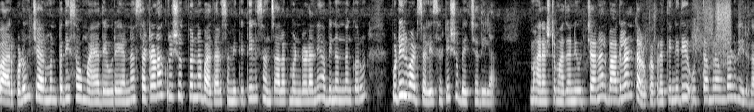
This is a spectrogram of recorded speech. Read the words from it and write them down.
पार पडून चेअरमनपदी सौ माया देवरे यांना सटाणा कृषी उत्पन्न बाजार समितीतील संचालक मंडळाने अभिनंदन करून पुढील वाटचालीसाठी शुभेच्छा दिल्या. महाराष्ट्र माझा न्यूज चॅनल बागलाण तालुका प्रतिनिधी उत्तम रौंदड विरगा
